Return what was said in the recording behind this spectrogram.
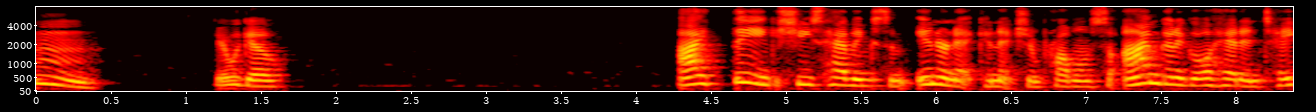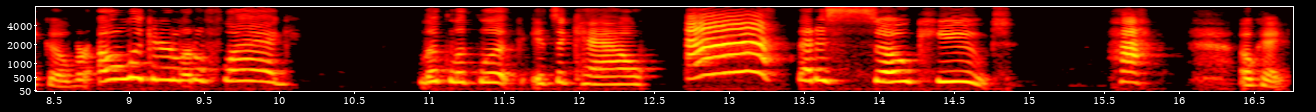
Hmm, here we go. I think she's having some internet connection problems, so I'm going to go ahead and take over. Oh, look at her little flag. Look, look, look. It's a cow. Ah! That is so cute. Ha! Okay,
